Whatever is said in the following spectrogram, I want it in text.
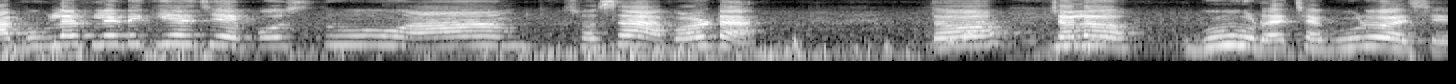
আর বুগলার প্লেটে কি আছে? পোস্ত, আম, শসা, পরোটা? তো চলো, গুড় আচ্ছা গুড়ও আছে।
